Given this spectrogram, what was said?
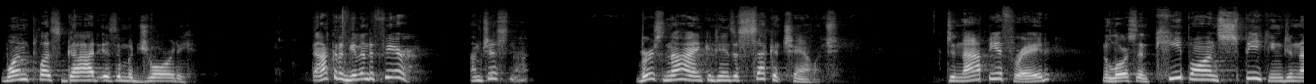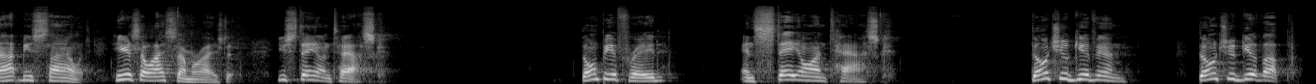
One plus God is a majority. not going to give in to fear. I'm just not. Verse 9 contains a second challenge. Do not be afraid. The Lord said, Keep on speaking, do not be silent. Here's how I summarized it you stay on task. Don't be afraid and stay on task. Don't you give in. Don't you give up.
